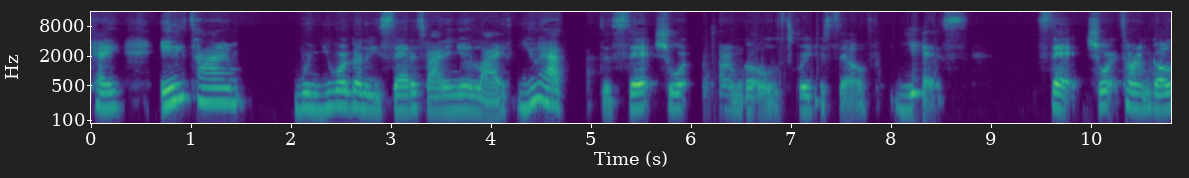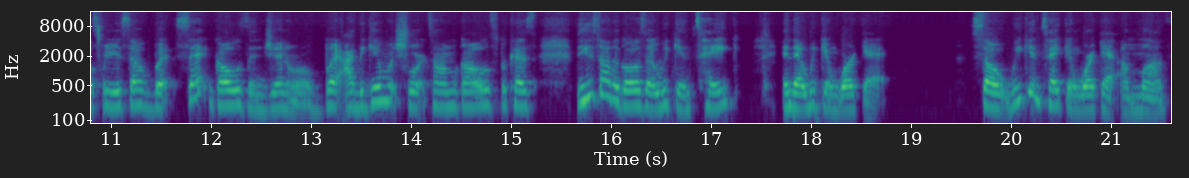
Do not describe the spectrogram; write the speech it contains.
Okay. Anytime when you are going to be satisfied in your life, you have to set short term goals for yourself. Yes set short term goals for yourself, but set goals in general. But I begin with short term goals because these are the goals that we can take and that we can work at. So we can take and work at a month,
